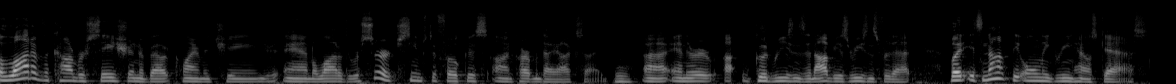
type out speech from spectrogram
A lot of the conversation about climate change and a lot of the research seems to focus on carbon dioxide. Mm. Uh, and there are uh, good reasons and obvious reasons for that. But it's not the only greenhouse gas.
